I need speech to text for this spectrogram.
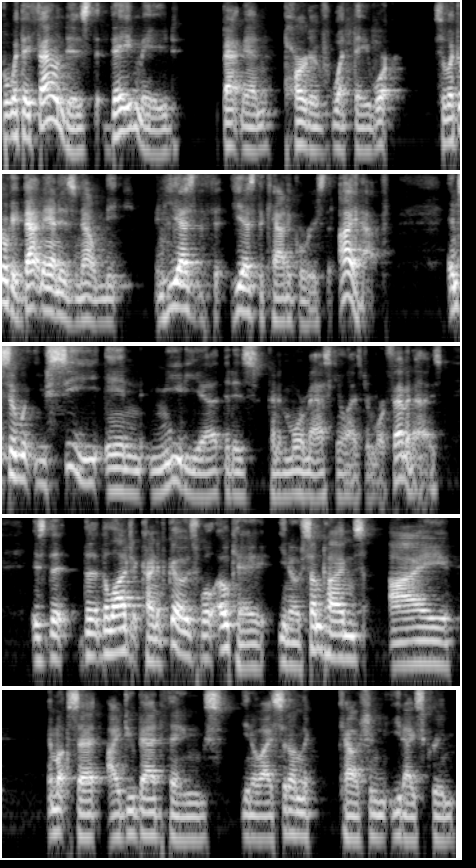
but what they found is that they made Batman part of what they were. So like, okay, Batman is now me, and he has the th- he has the categories that I have. And so what you see in media that is kind of more masculinized or more feminized is that the the logic kind of goes, well, okay, you know, sometimes I am upset, I do bad things, you know, I sit on the couch and eat ice cream.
